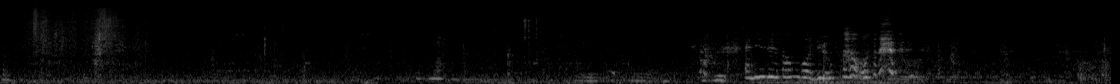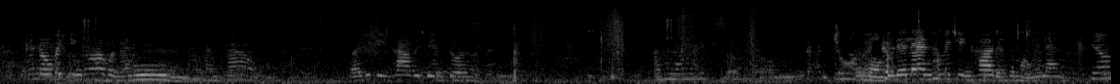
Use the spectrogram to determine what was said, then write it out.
ก่อน อันนี้คือ ส้มบดดิวเปล่าให้น้องไปกินข้าวก่อนนะทานข้าวไปไปกินข้าวไปเตรียมตัวหน่อยนะสมองจะได้แล่นถ้าไม่กินข้าวเดี๋ยวสมองไม่แล่นพี่น้อง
